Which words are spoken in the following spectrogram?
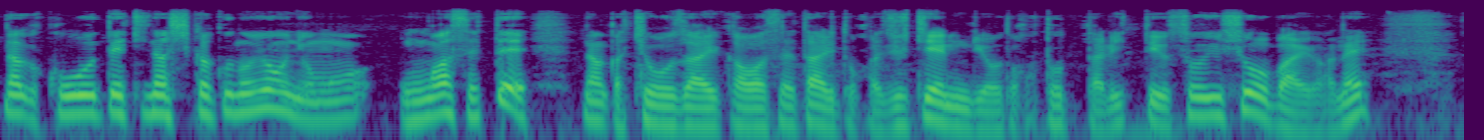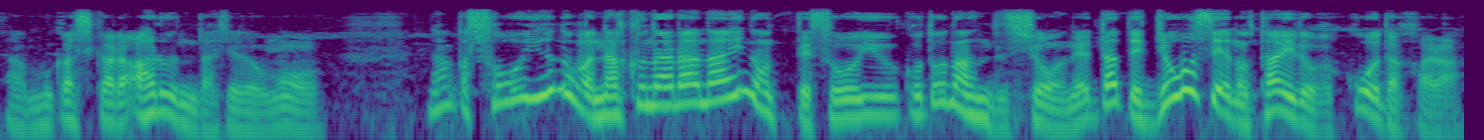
なんか公的な資格のように思わせて、なんか教材買わせたりとか受験料とか取ったりっていう、そういう商売がね、昔からあるんだけども、なんかそういうのがなくならないのってそういうことなんでしょうね。だって行政の態度がこうだから。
